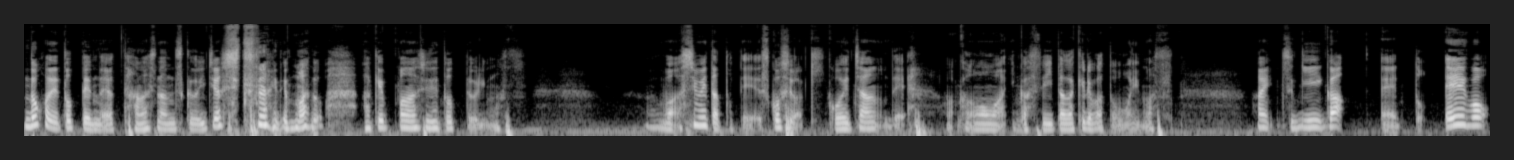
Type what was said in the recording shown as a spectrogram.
どこで撮ってんだよって話なんですけど、一応室内で窓開けっぱなしで撮っております。まあ、閉めたとて少しは聞こえちゃうので、まあ、このまま行かせていただければと思います。はい、次が、えー、っと、英語、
